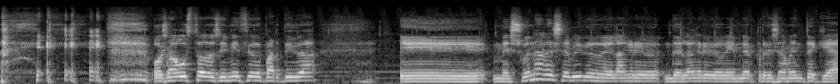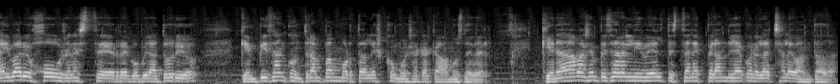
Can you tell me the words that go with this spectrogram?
¿Os ha gustado ese inicio de partida? Eh, me suena de ese vídeo del Angry, del Angry precisamente que hay varios juegos en este recopilatorio que empiezan con trampas mortales como esa que acabamos de ver. Que nada más empezar el nivel te están esperando ya con el hacha levantada.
